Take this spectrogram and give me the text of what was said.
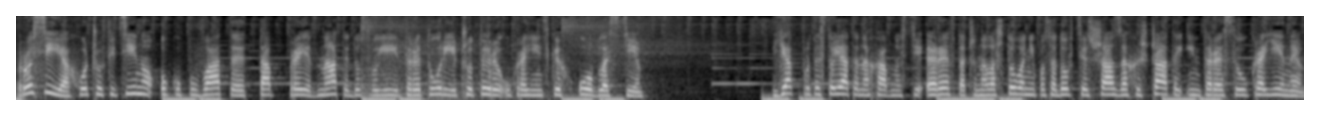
Росія хоче офіційно окупувати та приєднати до своєї території чотири українських області. Як протистояти нахабності РФ та чи налаштовані посадовці США захищати інтереси України?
